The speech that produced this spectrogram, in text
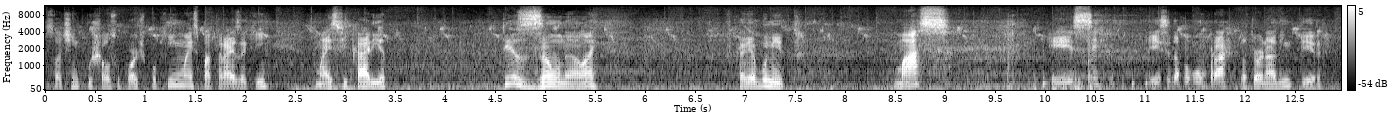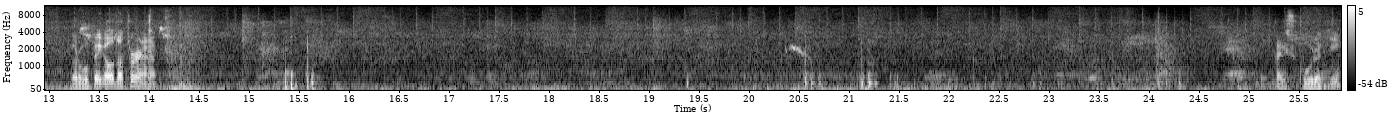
Só tinha que puxar o suporte um pouquinho mais para trás aqui, mas ficaria tesão né? Ficaria bonito. Mas esse esse dá pra comprar da tornada inteira. Agora eu vou pegar o da tornada. Escuro aqui.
